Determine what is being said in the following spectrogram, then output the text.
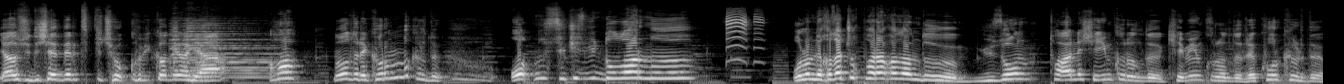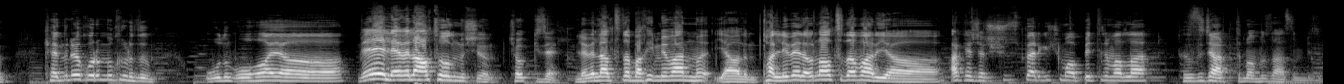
Ya şu düşenlerin tipi çok komik oluyor ya. Aha ne oldu rekorumu mu kırdı? 68 bin dolar mı? Oğlum ne kadar çok para kazandım. 110 tane şeyim kırıldı. Kemiğim kırıldı. Rekor kırdım. Kendi rekorumu kırdım. Oğlum oha ya. Ve level 6 olmuşum. Çok güzel. Level 6'da bakayım bir var mı? Ya oğlum ta level 16'da var ya. Arkadaşlar şu süper güç muhabbetini valla hızlıca arttırmamız lazım bizim.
